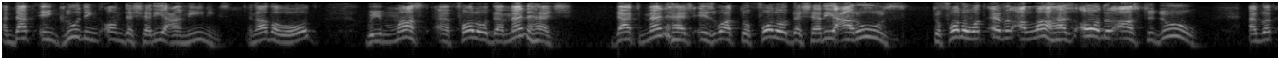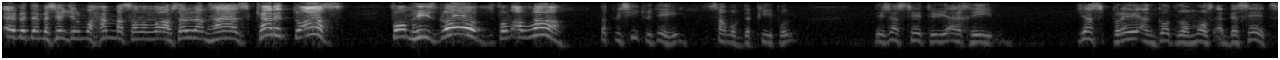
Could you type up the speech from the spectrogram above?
And that including on the Sharia meanings. In other words, we must uh, follow the manhaj. That manhaj is what? To follow the Sharia rules to follow whatever Allah has ordered us to do and whatever the Messenger Muhammad has carried to us from his Lord, from Allah. But we see today some of the people, they just say to you, just pray and go to the mosque and that's it.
